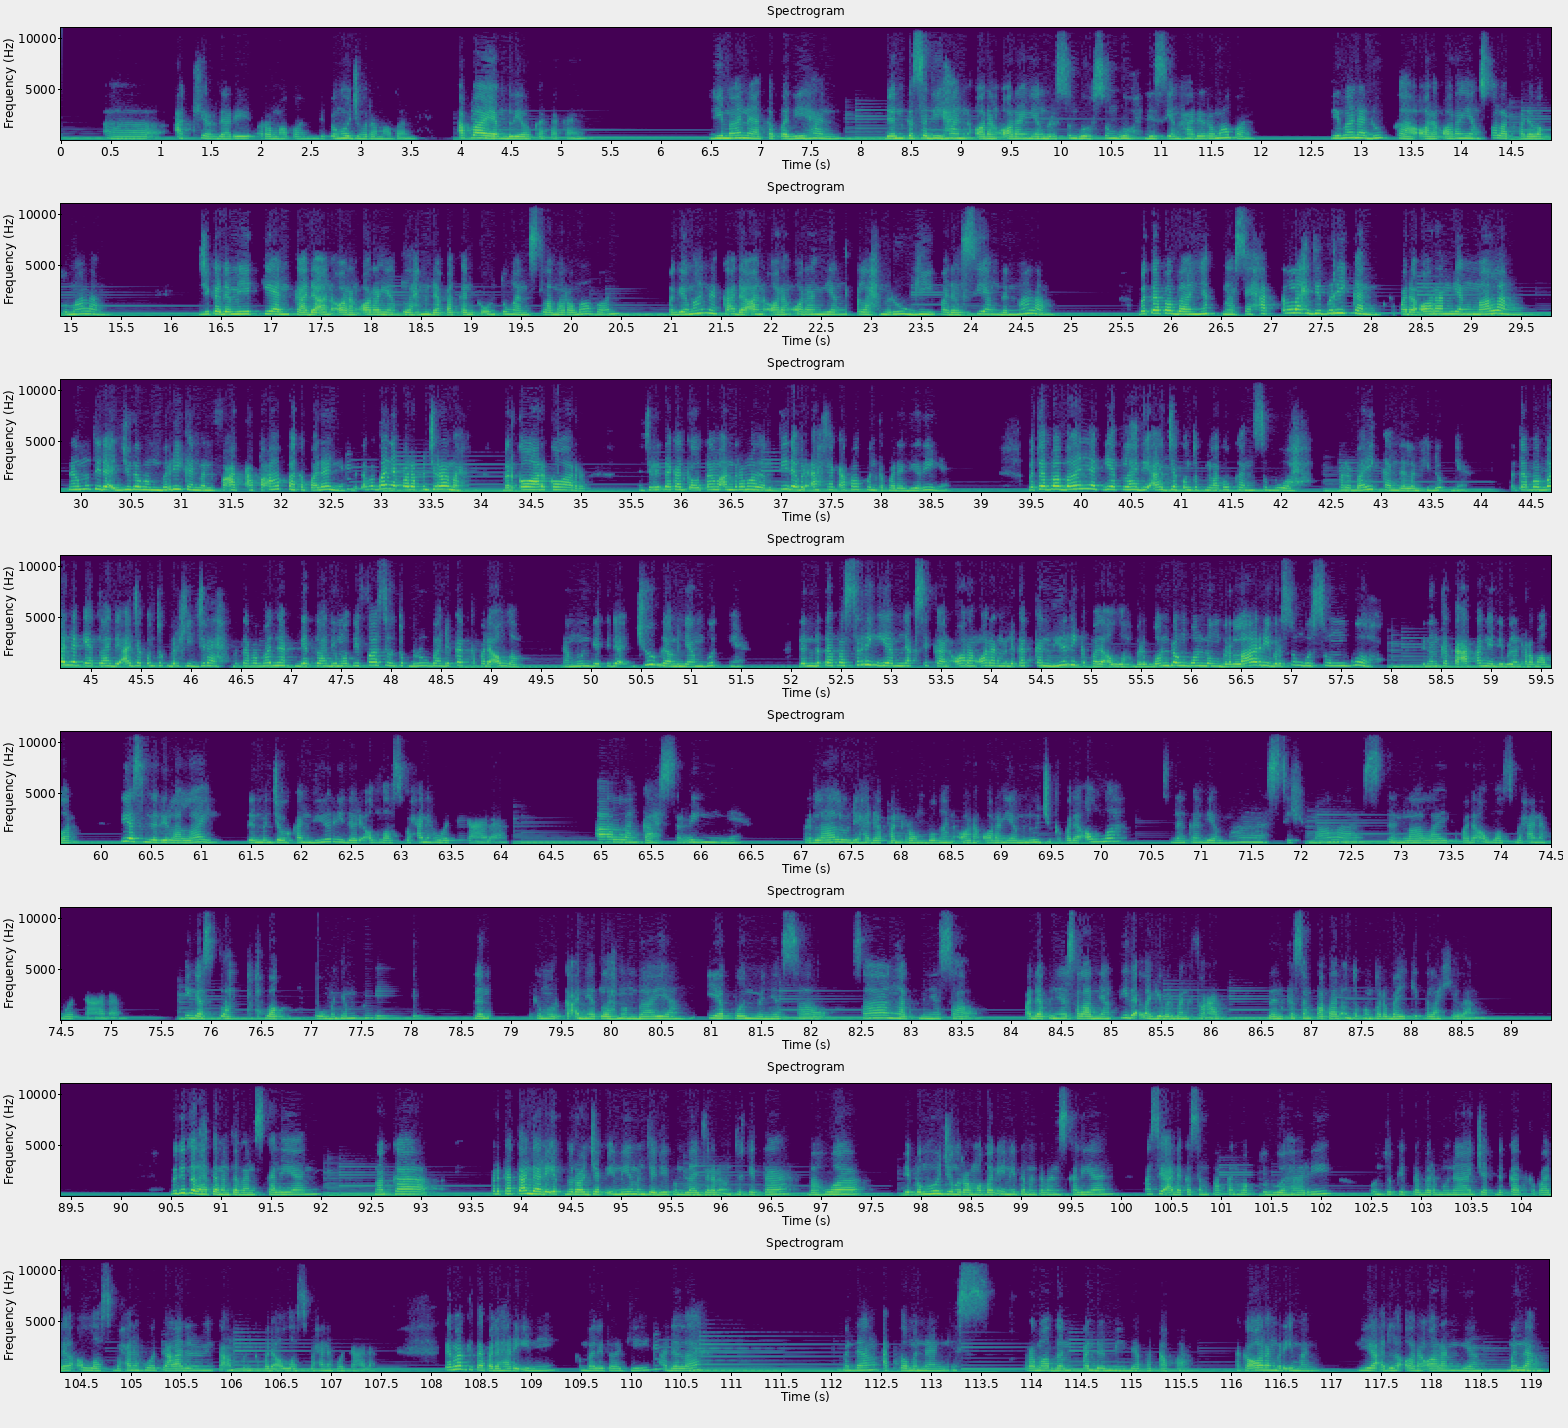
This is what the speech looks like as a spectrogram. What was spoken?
uh, akhir dari Ramadan, di penghujung Ramadan. Apa yang beliau katakan? Di mana kepedihan dan kesedihan orang-orang yang bersungguh-sungguh di siang hari Ramadan? Di mana duka orang-orang yang sholat pada waktu malam? Jika demikian keadaan orang-orang yang telah mendapatkan keuntungan selama Ramadan, bagaimana keadaan orang-orang yang telah merugi pada siang dan malam? Betapa banyak nasihat telah diberikan kepada orang yang malang namun tidak juga memberikan manfaat apa-apa kepadanya. Betapa banyak para penceramah berkoar-koar menceritakan keutamaan Ramadan tidak berefek apa pun kepada dirinya. Betapa banyak ia telah diajak untuk melakukan sebuah perbaikan dalam hidupnya. Betapa banyak ia telah diajak untuk berhijrah. Betapa banyak dia telah dimotivasi untuk berubah dekat kepada Allah. Namun dia tidak juga menyambutnya. Dan betapa sering ia menyaksikan orang-orang mendekatkan diri kepada Allah, berbondong-bondong, berlari, bersungguh-sungguh dengan ketaatannya di bulan Ramadan. Dia sendiri lalai dan menjauhkan diri dari Allah Subhanahu wa taala. Alangkah seringnya berlalu di hadapan rombongan orang-orang yang menuju kepada Allah sedangkan dia masih malas dan lalai kepada Allah Subhanahu wa taala. Hingga setelah waktu menyempit dan kemurkaannya telah membayang, ia pun menyesal, sangat menyesal pada penyesalan yang tidak lagi bermanfaat dan kesempatan untuk memperbaiki telah hilang. Begitulah teman-teman sekalian, maka perkataan dari Ibnu Rajab ini menjadi pembelajaran untuk kita bahwa di penghujung Ramadan ini teman-teman sekalian, masih ada kesempatan waktu dua hari untuk kita bermunajat dekat kepada Allah Subhanahu wa taala dan meminta ampun kepada Allah Subhanahu wa taala. Tema kita pada hari ini kembali lagi adalah menang atau menangis. Ramadan pandemi dapat apa? Maka orang beriman, dia adalah orang-orang yang menang.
